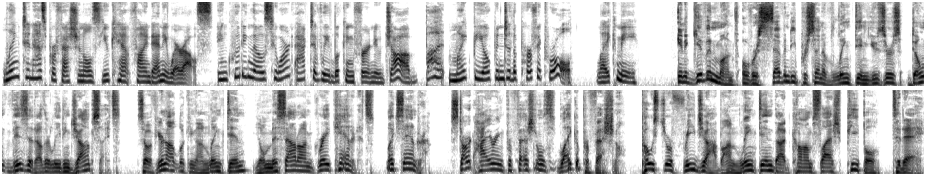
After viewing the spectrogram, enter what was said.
LinkedIn has professionals you can't find anywhere else, including those who aren't actively looking for a new job but might be open to the perfect role, like me. In a given month, over 70% of LinkedIn users don't visit other leading job sites. So if you're not looking on LinkedIn, you'll miss out on great candidates like Sandra. Start hiring professionals like a professional. Post your free job on linkedin.com/people today.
